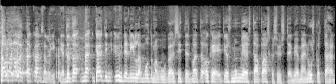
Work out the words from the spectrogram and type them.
haluan aloittaa kansanliikkeen. Tota, mä käytin yhden illan muutama kuukausi sitten, että mä että okei, että jos mun mielestä tämä on paskasysteemi ja mä en usko tähän,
